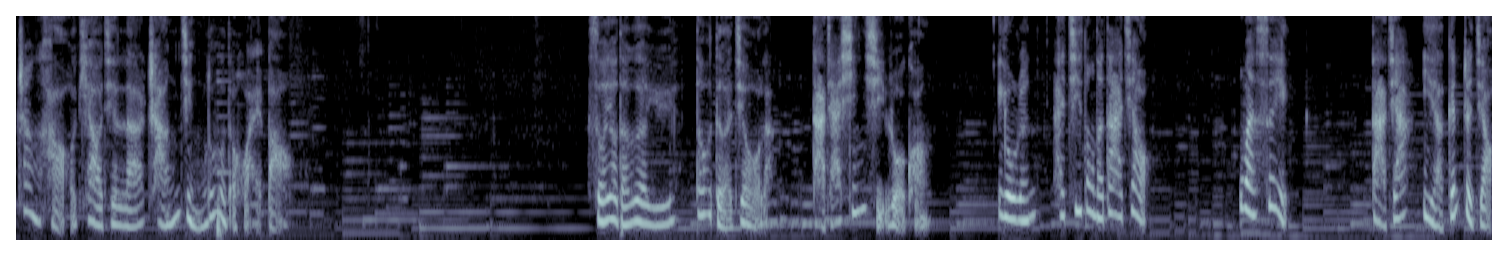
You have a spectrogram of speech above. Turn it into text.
正好跳进了长颈鹿的怀抱。所有的鳄鱼都得救了，大家欣喜若狂。有人。还激动的大叫：“万岁！”大家也跟着叫。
